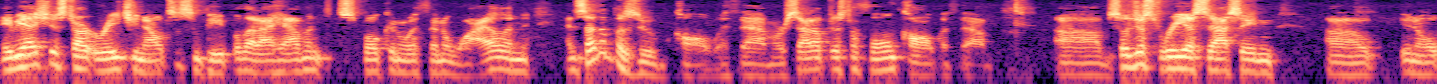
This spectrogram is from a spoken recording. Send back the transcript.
maybe I should start reaching out to some people that I haven't spoken with in a while and and set up a Zoom call with them or set up just a phone call with them. Um, so just reassessing, uh, you know,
